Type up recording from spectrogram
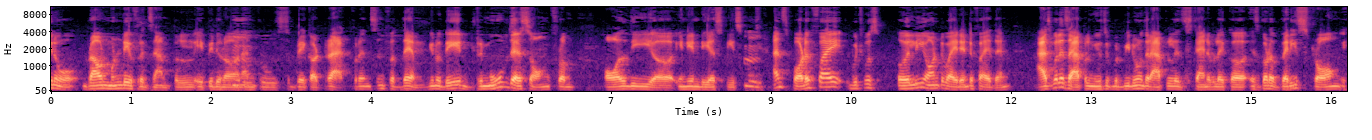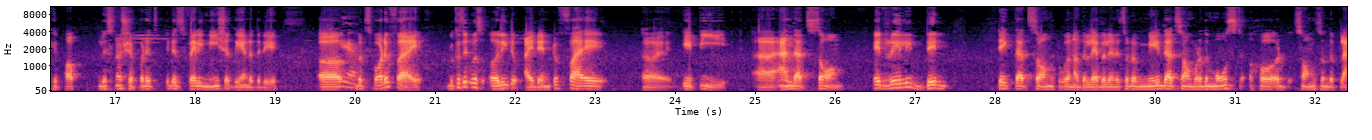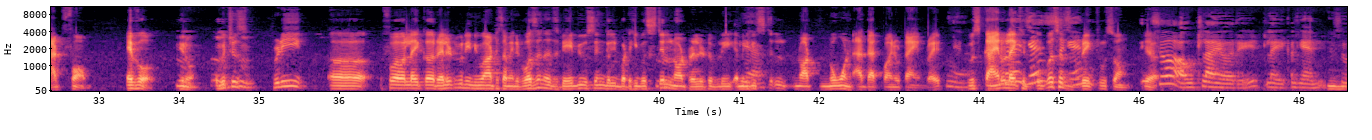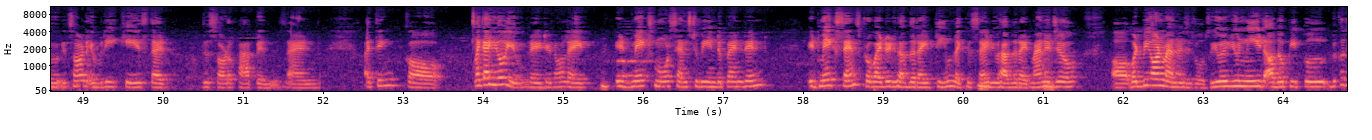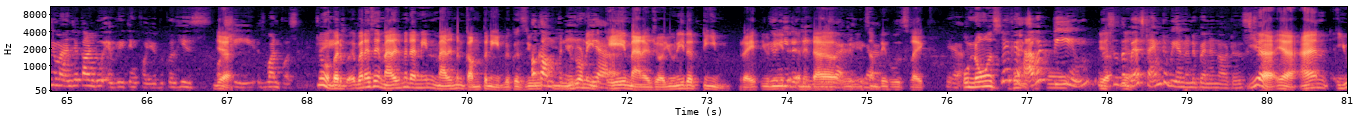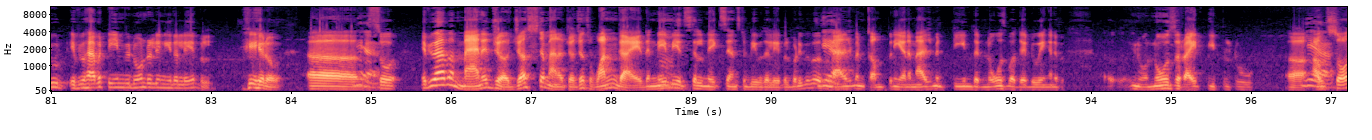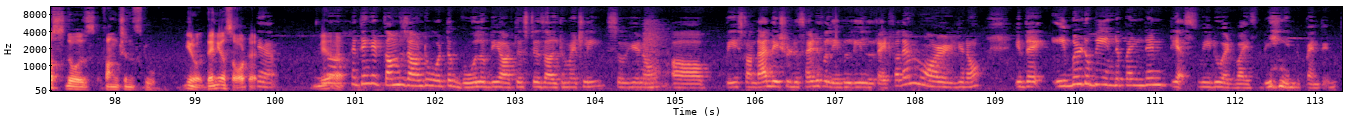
you know, Brown Munde, for example, AP Dhillon Hmm. and Cruz breakout track, for instance, for them, you know, they removed their song from all the uh, Indian DSPs. Hmm. And Spotify, which was early on to identify them, as well as Apple Music, but we know that Apple is kind of like a, it's got a very strong hip hop listenership, but it's, it is very niche at the end of the day. Uh, Yeah. But Spotify, because it was early to identify uh, AP uh, and Mm. that song, it really did take that song to another level, and it sort of made that song one of the most heard songs on the platform ever. You know, Mm, which is mm. pretty uh, for like a relatively new artist. I mean, it wasn't his debut single, but he was still Mm. not relatively. I mean, he's still not known at that point of time, right? Yeah. It was kind of But I like his, it was his again, breakthrough song. Yeah. it's a outlier, right? Like again, so Mhm. it's not every case that this sort of happens, and I think, uh, like I hear you, right? You know, like Mm. it makes more sense to be independent. It makes sense provided you have the right team, like you said, Mm. you have the right manager. Uh, but beyond managers also, you you need other people because your manager can't do everything for you because he's or Yeah. she is one person. No, but when I say management, I mean management company because you company, you don't need yeah. a manager. You need a team, right? You, You need, need an team, entire. exactly, you need yeah. somebody who's like yeah. who knows. So if you have a team, yeah, this is the yeah. best time to be an independent artist. Yeah, yeah, and you if you have a team, you don't really need a label, you know. Uh, Yeah. So if you have a manager, just a manager, just one guy, then maybe Hmm. it still makes sense to be with a label. But if you have a Yeah. management company and a management team that knows what they're doing and if, you know knows the right people to uh, Yeah. outsource those functions to, you know, then you're sorted. Yeah. Yeah. No, I think it comes down to what the goal of the artist is ultimately. So, you know, uh, based on that, they should decide if a label deal is right for them or, you know, if they're able to be independent, yes, we do advise being independent.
